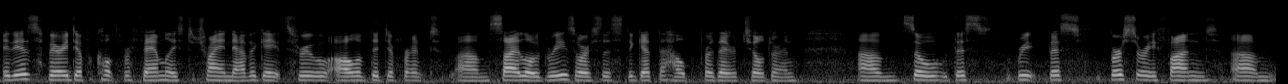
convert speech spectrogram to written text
it is very difficult for families to try and navigate through all of the different um, siloed resources to get the help for their children. Um, so this, this bursary fund um,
